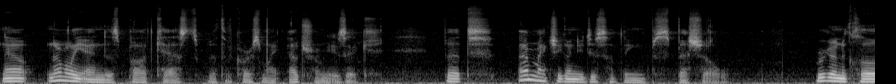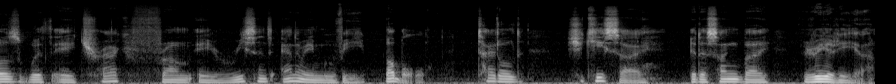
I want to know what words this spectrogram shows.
Now, normally I end this podcast with, of course, my outro music, but I'm actually going to do something special. We're going to close with a track from a recent anime movie, Bubble, titled Shikisai. It is sung by Riria.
